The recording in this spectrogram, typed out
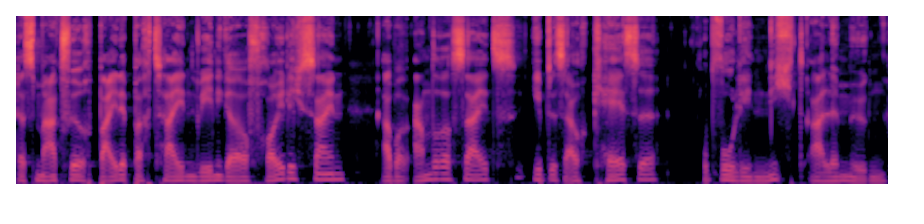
Das mag für beide Parteien weniger erfreulich sein, aber andererseits gibt es auch Käse, obwohl ihn nicht alle mögen.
